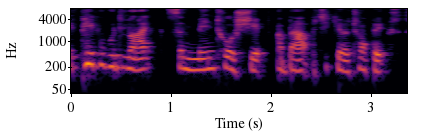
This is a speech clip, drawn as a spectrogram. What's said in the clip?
if people would like some mentorship about particular topics,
